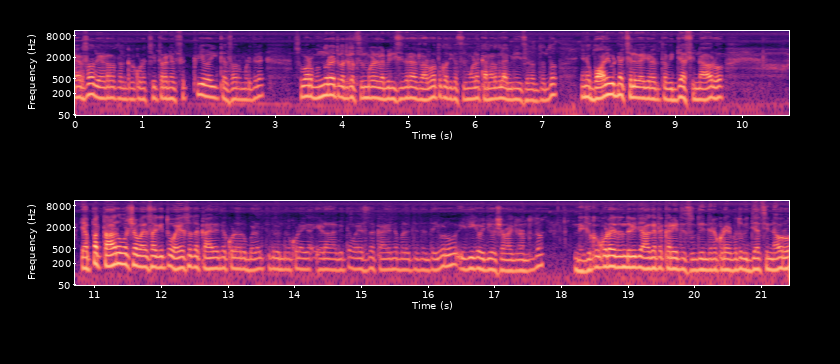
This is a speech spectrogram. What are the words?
ಎರಡು ಸಾವಿರದ ಎರಡರ ತನಕ ಕೂಡ ಚಿತ್ರರಂಗದ ಸಕ್ರಿಯವಾಗಿ ಕೆಲಸವನ್ನು ಮಾಡಿದರೆ ಸುಮಾರು ಮುನ್ನೂರೈವತ್ತು ಅಧಿಕ ಸಿನಿಮಾಗಳಲ್ಲಿ ಅಭಿನಯಿಸಿದರೆ ಅದರ ಅರವತ್ತಕ್ಕೂ ಅಧಿಕ ಸಿನಿಮಾಗಳು ಕನ್ನಡದಲ್ಲಿ ಅಭಿನಯಿಸಿರುವಂಥದ್ದು. ಇನ್ನು ಬಾಲಿವುಡ್ನ ಚೆಲುವಾಗಿರುವಂಥ ವಿದ್ಯಾ ಸಿನ್ಹಾ ಅವರು ಎಪ್ಪತ್ತಾರು ವರ್ಷ ವಯಸ್ಸಾಗಿತ್ತು. ವಯಸ್ಸಾದ ಕಾಯಿಲೆಯಿಂದ ಕೂಡ ಅವರು ಬಳಲ್ತಿದ್ರು ಅಂತ ಕೂಡ ಈಗ ಹೇಳಲಾಗಿತ್ತು. ವಯಸ್ಸಾದ ಕಾಯಿಲೆಯಿಂದ ಬಳಲುತ್ತಿದ್ದಂಥ ಇವರು ಇದೀಗ ವಿಧಿವಶರಾಗಿರುವಂಥದ್ದು ನಿಜಕ್ಕೂ ಕೂಡ ಇದೊಂದು ರೀತಿ ಆಘಾತಕಾರಿ ರೀತಿ ಸುದ್ದಿ ಅಂತಲೂ ಕೂಡ ಹೇಳ್ಬೋದು. ವಿದ್ಯಾಸಿನ್ ಅವರು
